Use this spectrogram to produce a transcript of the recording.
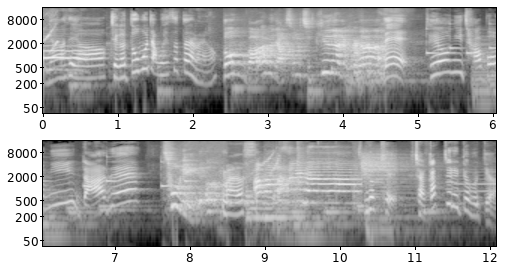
안녕하세요. 제가 또 보자고 했었잖아요. 넌 말하면 약속을 지키는 아이구나 네. 대영이 자범이 나래 소미 맞았어. 아 반갑습니다 이렇게 자 깍지를 껴볼게요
